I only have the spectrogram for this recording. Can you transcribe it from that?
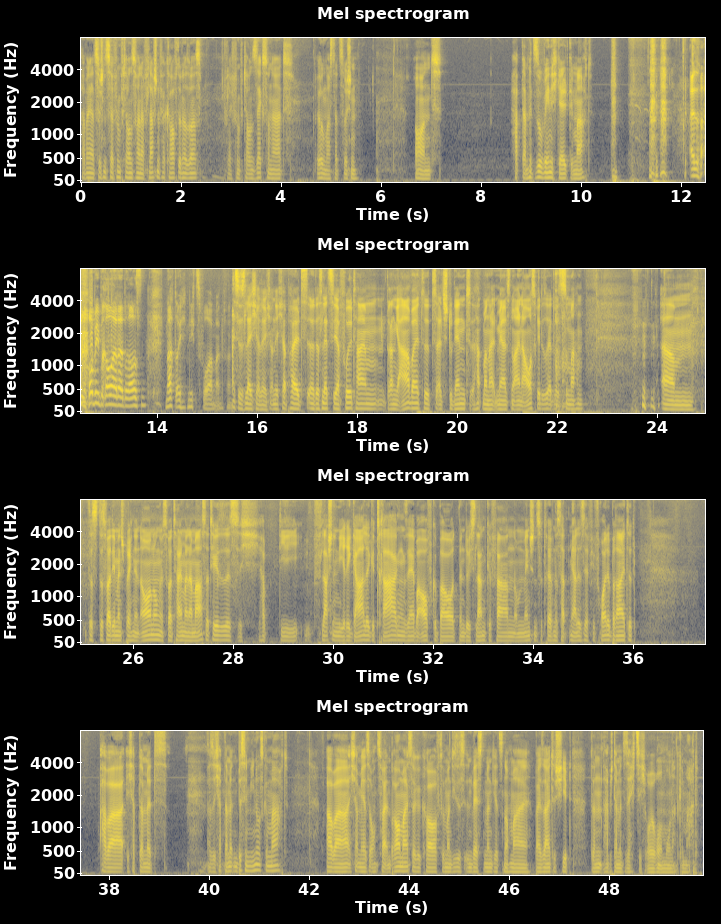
Habe in der Zwischenzeit 5200 Flaschen verkauft oder sowas. Vielleicht 5600, irgendwas dazwischen. Und habe damit so wenig Geld gemacht. Also alle Hobbybrauer da draußen, macht euch nichts vor am Anfang. Es ist lächerlich. Und ich habe halt äh, das letzte Jahr Fulltime dran gearbeitet. Als Student hat man halt mehr als nur eine Ausrede, so etwas zu machen. ähm, das, das war dementsprechend in Ordnung. Es war Teil meiner Masterthesis. Ich habe die Flaschen in die Regale getragen, selber aufgebaut, bin durchs Land gefahren, um Menschen zu treffen. Das hat mir alles sehr viel Freude bereitet. Aber ich habe damit, also ich habe damit ein bisschen Minus gemacht. Aber ich habe mir jetzt auch einen zweiten Braumeister gekauft. Wenn man dieses Investment jetzt nochmal beiseite schiebt, dann habe ich damit 60 Euro im Monat gemacht.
